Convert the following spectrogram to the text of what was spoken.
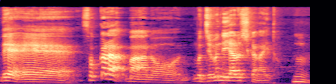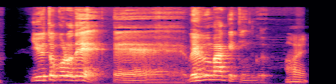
で、えーそこから、まあ、あのもう自分でやるしかないとうん。いうところで、えーウェブマーケティングはい。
